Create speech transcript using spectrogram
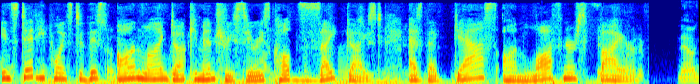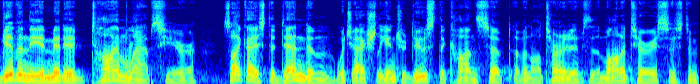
Instead, he points to this online documentary series called Zeitgeist as the gas on Loughner's fire. Now, given the admitted time lapse here, Zeitgeist Addendum, which actually introduced the concept of an alternative to the monetary system,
